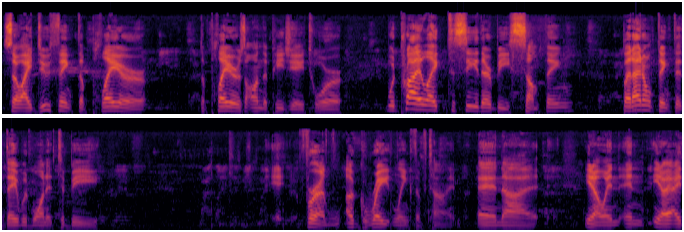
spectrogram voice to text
So I do think the player, the players on the PGA Tour, would probably like to see there be something, but I don't think that they would want it to be eh, for a, a great length of time. And uh, you know, and, and you know, I,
